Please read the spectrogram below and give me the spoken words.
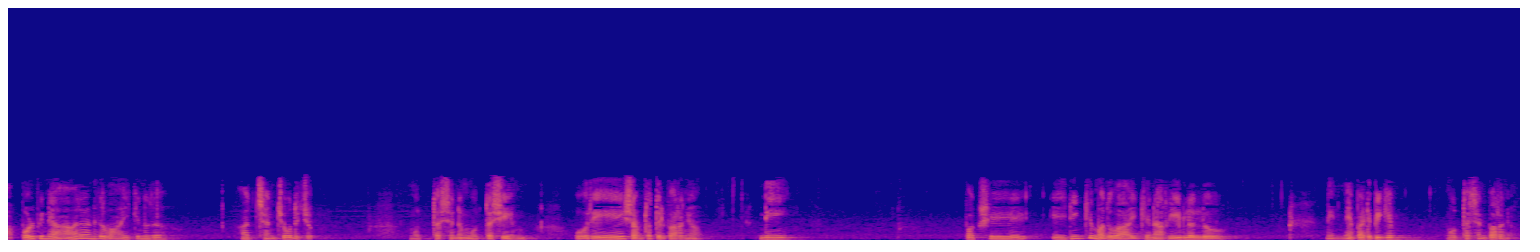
അപ്പോൾ പിന്നെ ആരാണിത് വായിക്കുന്നത്? അച്ഛൻ ചോദിച്ചു. മുത്തശ്ശനും മുത്തശ്ശിയും ഒരേ ശബ്ദത്തിൽ പറഞ്ഞു നീ പക്ഷേ എനിക്കും അത് വായിക്കാൻ അറിയില്ലല്ലോ നിന്നെ പഠിപ്പിക്കും മുത്തശ്ശൻ പറഞ്ഞു.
